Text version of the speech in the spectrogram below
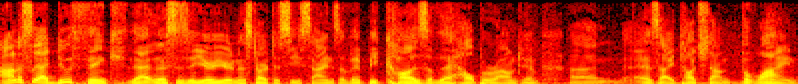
honestly I do think that this is a year you're going to start to see signs of it because of the help around him. Um, as I touched on the line,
